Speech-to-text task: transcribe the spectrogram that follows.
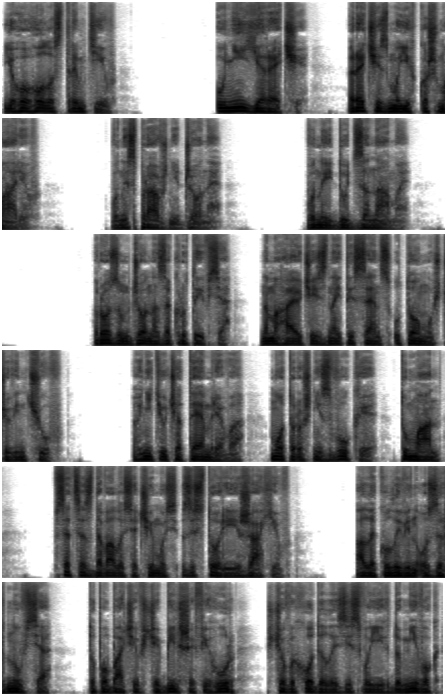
Його голос тремтів. У ній є речі, речі з моїх кошмарів. Вони справжні, Джоне. Вони йдуть за нами. Розум Джона закрутився, намагаючись знайти сенс у тому, що він чув. Гнітюча темрява, моторошні звуки, туман все це здавалося чимось з історії жахів. Але коли він озирнувся, то побачив ще більше фігур, що виходили зі своїх домівок,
